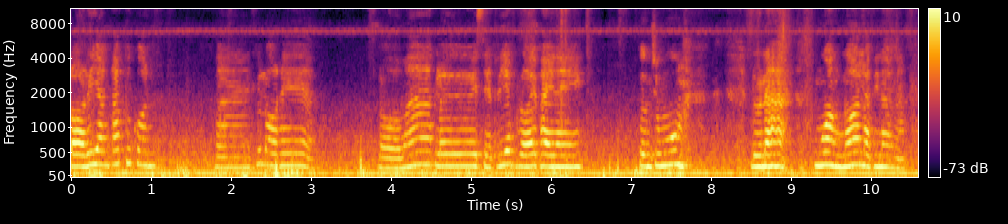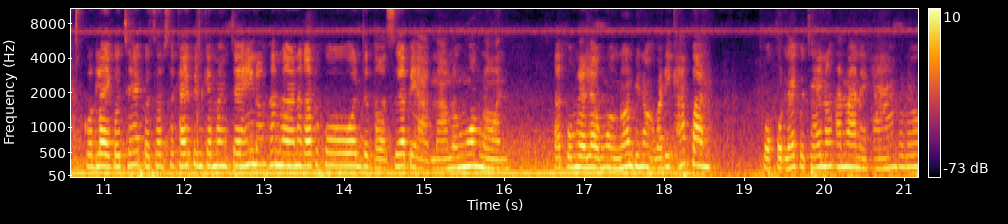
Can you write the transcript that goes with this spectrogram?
รอหรือยังครับทุกคนมาคือรอแท้หล่อมากเลย เสร็จเรียบร้อยภายในครึ่งชั่วโมงดูนะง่วงนอนแล้วพี่น้องอะ กดไลค์กดแชร์กด subscribe เป็นกำลังใจให้น้องธันวานะคะทุกคนจะถอดเสื้อไปอาบน้ำแล้วง่วงนอนตัดผมแล้วแล้วง่วงนอนพี่น้องสวัสดีครับก่อนบอกกดไลค์กดแชร์ให้น้องธันวาหน่อยค่ะเร็ว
